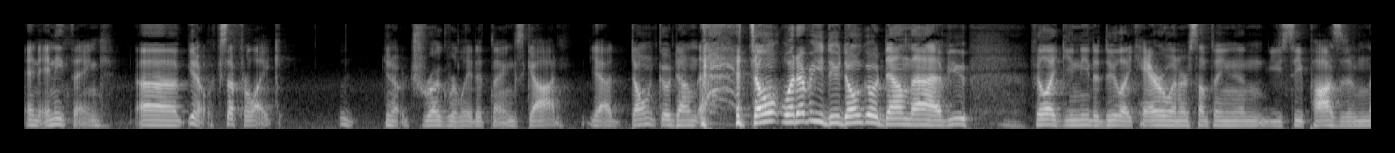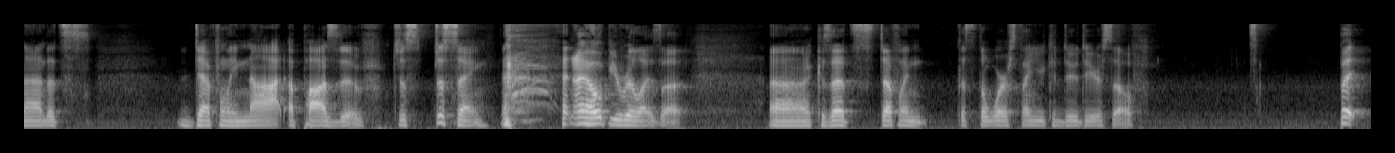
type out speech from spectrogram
in anything, uh, you know, except for like, you know, drug related things, God, yeah, don't go down don't, whatever you do, don't go down that. If you feel like you need to do like heroin or something and you see positive in that, that's definitely not a positive. Just, just saying. and I hope you realize that. Uh, cause that's definitely, that's the worst thing you could do to yourself. But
